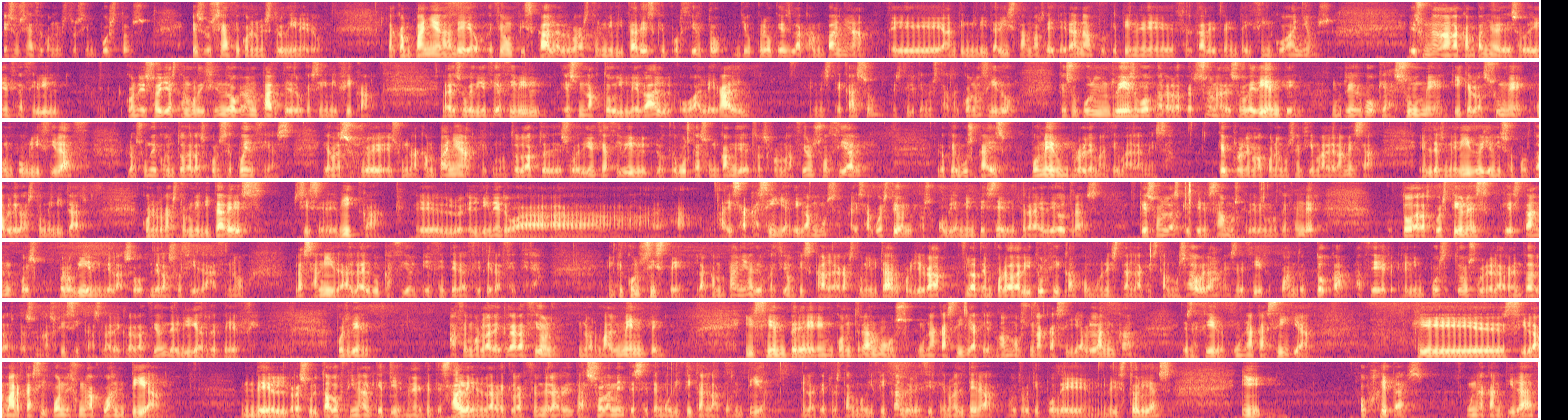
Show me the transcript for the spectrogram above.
eso se hace con nuestros impuestos, eso se hace con nuestro dinero. La campaña de objeción fiscal a los gastos militares, que por cierto yo creo que es la campaña eh, antimilitarista más veterana, porque tiene cerca de 35 años, es una campaña de desobediencia civil. Con eso ya estamos diciendo gran parte de lo que significa. La desobediencia civil es un acto ilegal o alegal, en este caso, es decir, que no está reconocido, que supone un riesgo para la persona desobediente, un riesgo que asume y que lo asume con publicidad, lo asume con todas las consecuencias. Y además es una campaña que, como todo acto de desobediencia civil, lo que busca es un cambio de transformación social, lo que busca es poner un problema encima de la mesa. ¿Qué problema ponemos encima de la mesa? El desmedido y el insoportable gasto militar. Con los gastos militares si se dedica el, dinero a, esa casilla, digamos, a esa cuestión, pues obviamente se detrae de otras que son las que pensamos que debemos defender. Todas las cuestiones que están, pues, provienen de la, de la sociedad, ¿no? La sanidad, la educación, etcétera, etcétera, etcétera. ¿En qué consiste la campaña de objeción fiscal al gasto militar? Pues llega la temporada litúrgica, como en esta en la que estamos ahora, es decir, cuando toca hacer el impuesto sobre la renta de las personas físicas, la declaración del IRPF. Pues bien, hacemos la declaración normalmente y siempre encontramos una casilla que llamamos una casilla blanca, es decir, una casilla que si la marcas y pones una cuantía del resultado final que, tiene, que te sale en la declaración de la renta solamente se te modifica en la cuantía en la que tú estás modificando, es decir, que no altera otro tipo de, historias, y objetas una cantidad,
